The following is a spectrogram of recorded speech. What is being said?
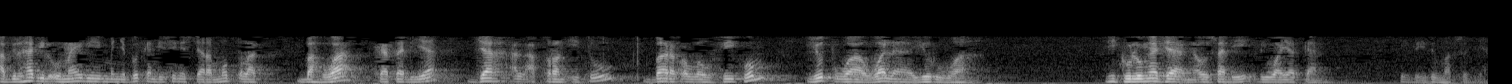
Abdul Hadi Al-Umairi menyebutkan di sini secara mutlak bahwa kata dia jarh al-aqran itu barakallahu fikum yutwa wala yurwa. Digulung aja, nggak usah diriwayatkan. Itu, itu maksudnya.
